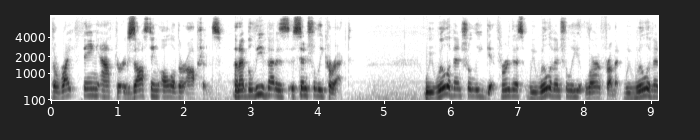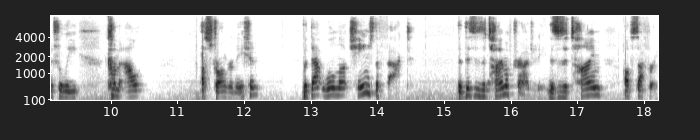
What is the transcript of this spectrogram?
the right thing after exhausting all other options. And I believe that is essentially correct. We will eventually get through this. We will eventually learn from it. We will eventually come out a stronger nation. But that will not change the fact that this is a time of tragedy. This is a time of suffering.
